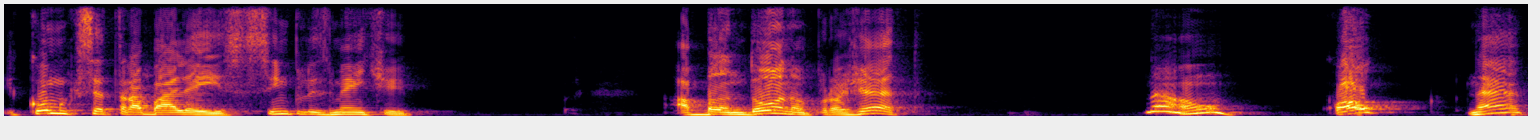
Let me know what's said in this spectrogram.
E como que você trabalha isso? Simplesmente abandona o projeto? Não. Qual, né?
